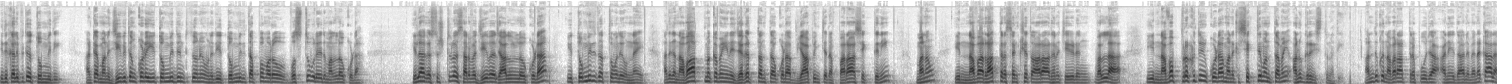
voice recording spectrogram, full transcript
ఇది కలిపితే తొమ్మిది. అంటే మన జీవితం కూడా ఈ తొమ్మిదింటితోనే ఉన్నది. ఈ తొమ్మిది తప్ప మరో వస్తువు లేదు మనలో కూడా. ఇలాగ సృష్టిలో సర్వజీవజాలంలో కూడా ఈ తొమ్మిది తత్వములే ఉన్నాయి. అందుకే నవాత్మకమైన జగత్తంతా కూడా వ్యాపించిన పరాశక్తిని మనం ఈ నవరాత్ర సంక్షిత ఆరాధన చేయడం వల్ల ఈ నవప్రకృతి కూడా మనకి శక్తివంతమై అనుగ్రహిస్తున్నది. అందుకు నవరాత్ర పూజ అనే దాని వెనకాల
